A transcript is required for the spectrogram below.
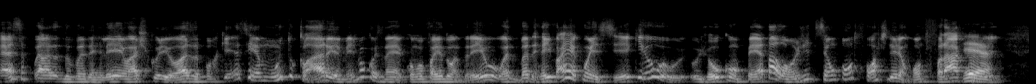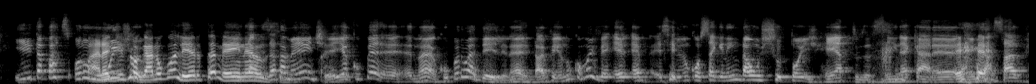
Essa parada do Vanderlei eu acho curiosa, porque assim, é muito claro, é a mesma coisa, né? Como eu falei do André, o Vanderlei vai reconhecer que o, o jogo com o pé tá longe de ser um ponto forte dele, é um ponto fraco é. dele. E ele tá participando Para muito. de jogar no goleiro também, né? Tá, exatamente. E a culpa, é, é, não é, a culpa não é dele, né? Ele tá vendo como ele, ele, é, ele não consegue nem dar uns chutões retos, assim, né, cara? É, é engraçado.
